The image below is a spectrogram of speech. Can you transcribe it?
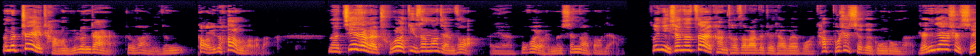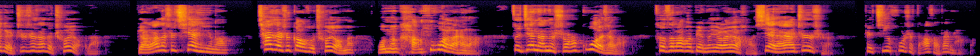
那么这场舆论战就算已经告一段落了吧？那接下来除了第三方检测，也不会有什么新的爆点了。所以你现在再看特斯拉的这条微博，它不是写给公众的，人家是写给支持他的车友的，表达的是歉意吗？恰恰是告诉车友们，我们扛过来了，最艰难的时候过去了，特斯拉会变得越来越好，谢谢大家支持，这几乎是打扫战场了。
